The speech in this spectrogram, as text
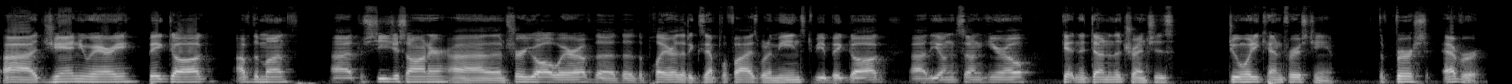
uh, January big dog of the month, uh, prestigious honor. Uh, I'm sure you're all aware of the, the the player that exemplifies what it means to be a big dog. Uh, the unsung hero, getting it done in the trenches, doing what he can for his team. The first ever,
